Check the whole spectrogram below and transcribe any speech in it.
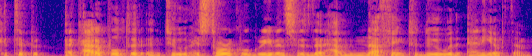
uh, catapulted into historical grievances that have nothing to do with any of them.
